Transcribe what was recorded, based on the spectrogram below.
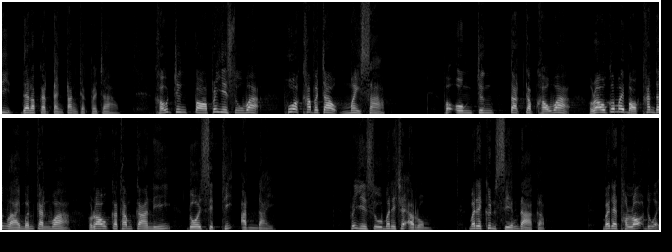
ที่ได้รับการแต่งตั้งจากพระเจ้า เขาจึงตอบพระเยซูว่าพวกข้าพเจ้าไม่ทราบ พระองค์จึงตัดกับเขาว่า เราก็ไม่บอกท่านทั้งหลายเหมือนกันว่า เรากระทำการนี้โดยสิทธิอันใด พระเยซูไม่ได้ใช้อารมณ์ ไม่ได้ขึ้นเสียงด่ากลับ ไม่ได้ทะเลาะด้วย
